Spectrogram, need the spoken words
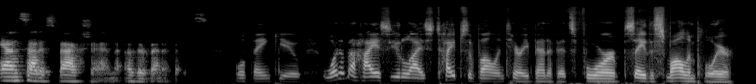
and satisfaction of their benefits. Well, thank you. What are the highest utilized types of voluntary benefits for, say, the small employer?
